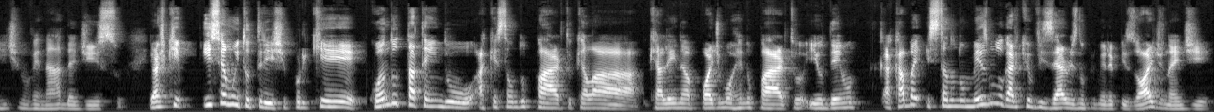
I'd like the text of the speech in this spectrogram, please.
A gente não vê nada disso. Eu acho que isso é muito triste, porque quando tá tendo a questão do parto, que ela que a Lena pode morrer no parto e o Daemon acaba estando no mesmo lugar que o Viserys no primeiro episódio, né, de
